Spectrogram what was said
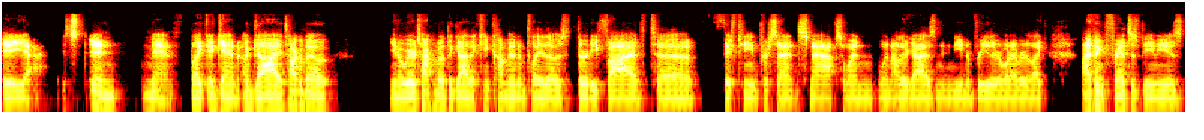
Eh, yeah. It's and man, like again, a guy talk about you know, we were talking about the guy that can come in and play those 35 to 15% snaps when when other guys need a breather or whatever. Like I think Francis Bemiy is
